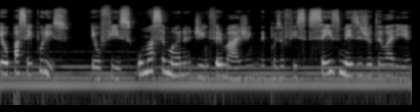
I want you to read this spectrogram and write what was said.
eu passei por isso. Eu fiz uma semana de enfermagem, depois eu fiz seis meses de hotelaria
